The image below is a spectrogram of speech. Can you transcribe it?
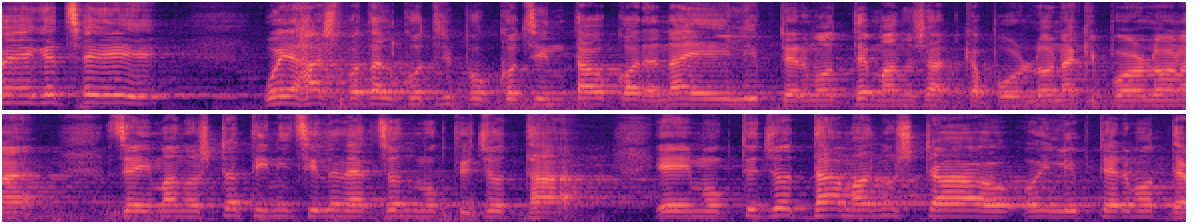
হয়ে গেছে। ওই হাসপাতাল কর্তৃপক্ষ চিন্তাও করে না, এই লিফটের মধ্যে মানুষ আটকা পড়ল নাকি পড়ল না? যেই মানুষটা তিনি ছিলেন একজন মুক্তিযোদ্ধা। এই মুক্তিযোদ্ধা মানুষটা ওই লিফটের মধ্যে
